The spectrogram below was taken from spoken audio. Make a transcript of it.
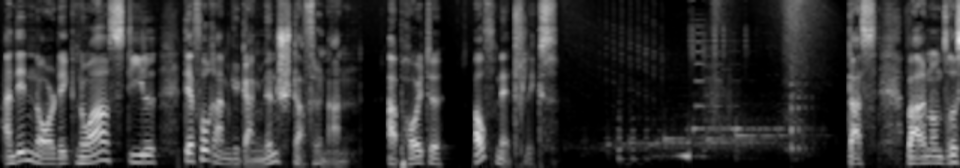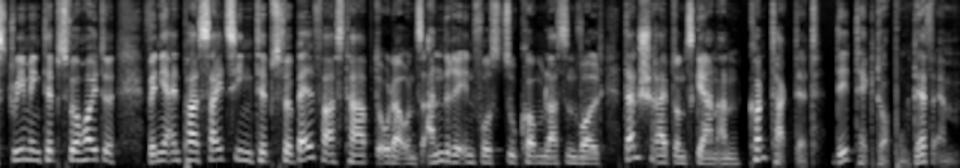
an den Nordic Noir-Stil der vorangegangenen Staffeln an. Ab heute auf Netflix. Das waren unsere Streaming-Tipps für heute. Wenn ihr ein paar Sightseeing-Tipps für Belfast habt oder uns andere Infos zukommen lassen wollt, dann schreibt uns gern an kontakt.detektor.fm.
